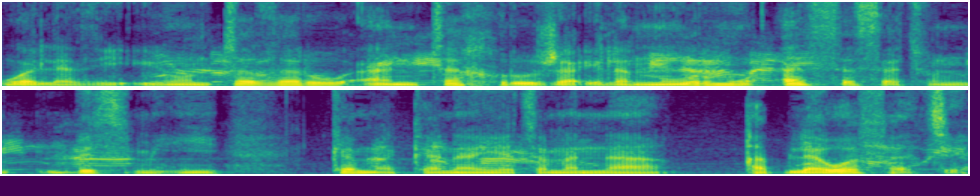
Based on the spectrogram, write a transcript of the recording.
والذي ينتظر أن تخرج إلى النور مؤسسة باسمه كما كان يتمنى قبل وفاته.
